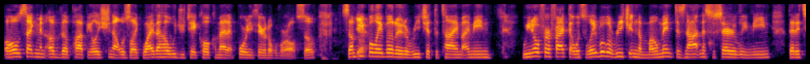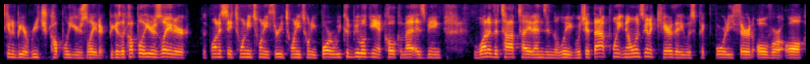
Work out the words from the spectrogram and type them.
whole segment of the population that was like, "Why the hell would you take Cole Kmet at 43rd overall?" So some yeah. people labeled it a reach at the time. I mean, we know for a fact that what's labeled a reach in the moment does not necessarily mean that it's going to be a reach a couple years later because a couple of years later I want to say 2023, 2024, we could be looking at Cole Kmet as being one of the top tight ends in the league, which at that point, no one's going to care that he was picked 43rd overall.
